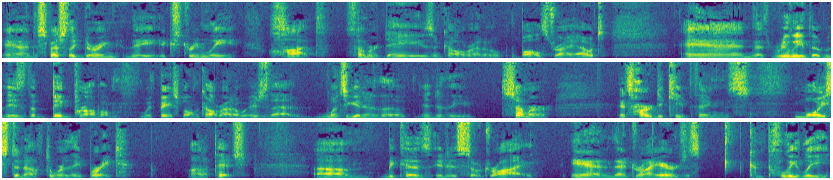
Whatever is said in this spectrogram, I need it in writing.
and especially during the extremely hot summer days in Colorado, the balls dry out, and that's really the is the big problem with baseball in Colorado is that once you get into the into the summer, it's hard to keep things moist enough to where they break on a pitch um, because it is so dry, and that dry air just completely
